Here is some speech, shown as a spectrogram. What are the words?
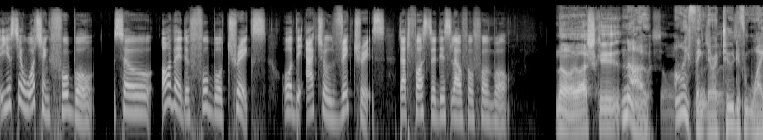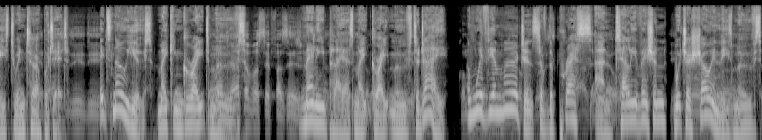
You're still watching football, so are they the football tricks or the actual victories that foster this love for football? Não, eu acho que. No, I think there are two different ways to interpret it. It's no use making great moves. Many players make great moves today. And with the emergence of the press and television, which are showing these moves,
